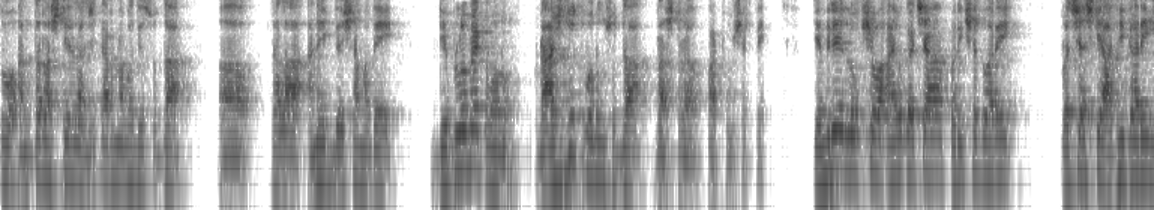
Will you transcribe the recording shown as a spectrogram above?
तो आंतरराष्ट्रीय राजकारणामध्ये सुद्धा त्याला अनेक देशामध्ये डिप्लोमेट म्हणून राजदूत म्हणून सुद्धा राष्ट्र पाठवू शकते. केंद्रीय लोकसेवा आयोगाच्या परीक्षेद्वारे प्रशासकीय अधिकारी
